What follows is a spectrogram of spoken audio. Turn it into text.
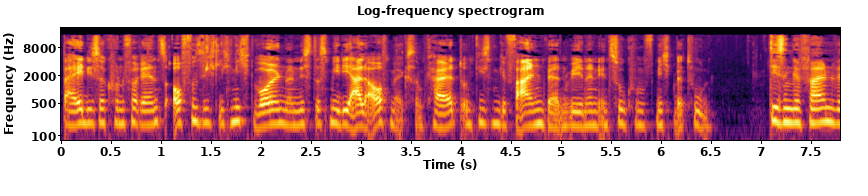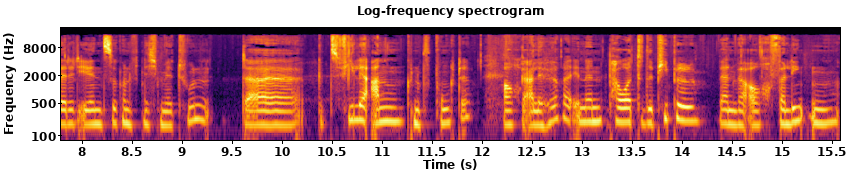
bei dieser Konferenz offensichtlich nicht wollen, dann ist das mediale Aufmerksamkeit und diesen Gefallen werden wir ihnen in Zukunft nicht mehr tun. Diesen Gefallen werdet ihr in Zukunft nicht mehr tun. Da gibt's viele Anknüpfpunkte, auch für alle HörerInnen. Power to the People werden wir auch verlinken,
